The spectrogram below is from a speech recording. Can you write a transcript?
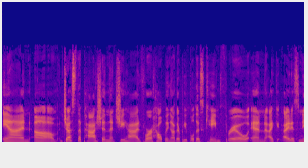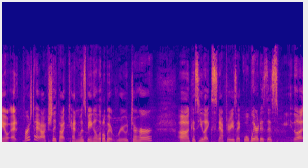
and um, just the passion that she had for helping other people just came through. And I, I just knew at first I actually thought Ken was being a little bit rude to her because he like snapped her. He's like, "Well, where does this?" You know,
